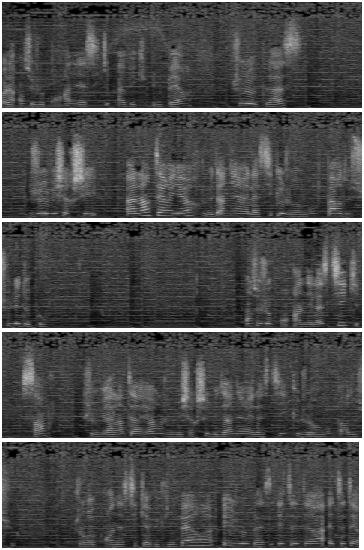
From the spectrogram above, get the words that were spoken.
voilà, ensuite je prends un élastique avec une perle, je le place, je vais chercher à l'intérieur le dernier élastique que je remonte par-dessus les deux plots. Ensuite je prends un élastique simple, je vais à l'intérieur, je vais chercher le dernier élastique que je remonte par-dessus. Je reprends un élastique avec une perle et je le place, etc. etc.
